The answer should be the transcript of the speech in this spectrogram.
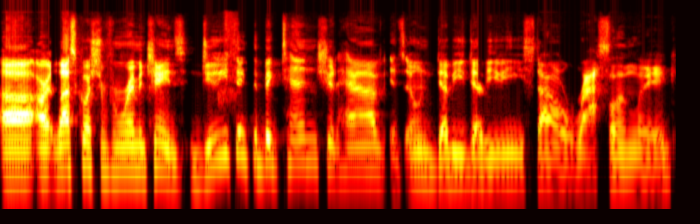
uh, all right, last question from Raymond Chains. Do you think the Big Ten should have its own WWE style wrestling league?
